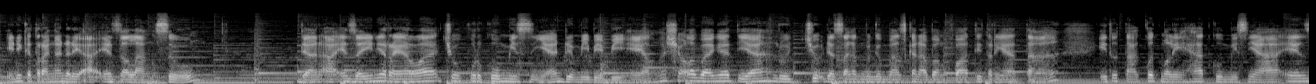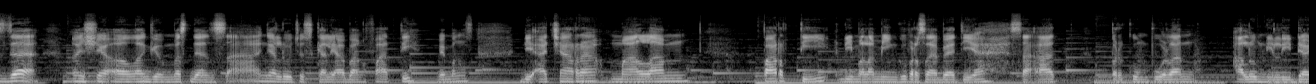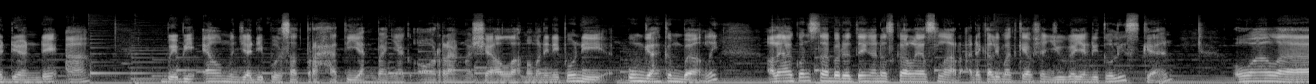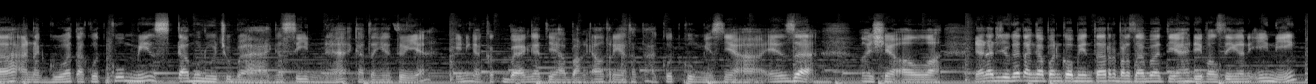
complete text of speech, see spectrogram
Ini keterangan dari Aeza langsung. Dan Aeza ini rela cukur kumisnya demi baby L. Masya Allah banget ya, lucu dan sangat menggemaskan Abang Fatih ternyata. Itu takut melihat kumisnya Aeza. Masya Allah gemes dan sangat lucu sekali Abang Fatih. Memang di acara malam party di malam minggu persahabat ya, saat perkumpulan alumni LIDA dan DA Baby L menjadi pusat perhatian banyak orang Masya Allah Momen ini pun diunggah kembali oleh akun Sabaduting underscore Leslar Ada kalimat caption juga yang dituliskan Walah, anak gua takut kumis, kamu lucu banget sih nak, katanya tuh ya. Ini ngakak banget ya, Bang L ternyata takut kumisnya Aeza. Masya Allah. Dan ada juga tanggapan komentar bersahabat ya di postingan ini.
